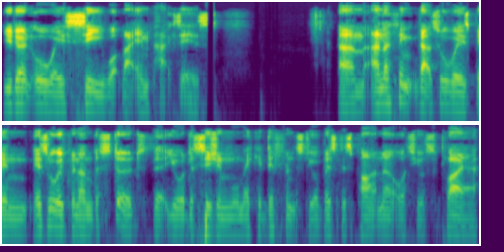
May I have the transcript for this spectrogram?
you don't always see what that impact is. Um, and I think that's always been it's always been understood that your decision will make a difference to your business partner or to your supplier.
